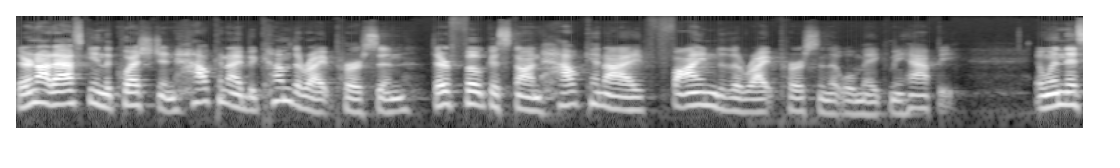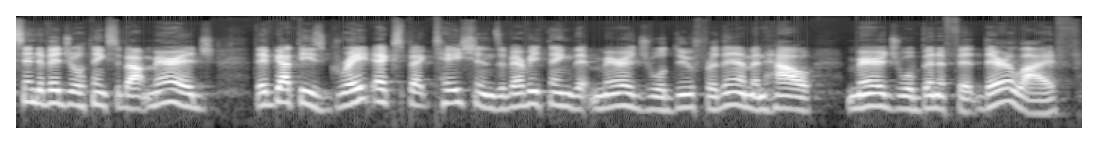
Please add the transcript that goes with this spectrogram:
they're not asking the question, how can I become the right person? They're focused on how can I find the right person that will make me happy. And when this individual thinks about marriage, they've got these great expectations of everything that marriage will do for them and how marriage will benefit their life,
